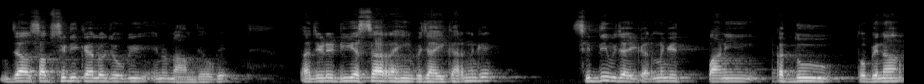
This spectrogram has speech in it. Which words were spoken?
ਜਾਂ ਸਬਸਿਡੀ ਕਹਿ ਲਓ ਜੋ ਵੀ ਇਹਨੂੰ ਨਾਮ ਦਿਓਗੇ, ਤਾਂ ਜਿਹੜੇ ਡੀਐਸਆਰ ਰਹੀਂ ਬਿਜਾਈ ਕਰਨਗੇ ਸਿੱਧੀ ਬਿਜਾਈ ਕਰਨਗੇ ਪਾਣੀ ਕੱਦੂ ਤੋਂ ਬਿਨਾ,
